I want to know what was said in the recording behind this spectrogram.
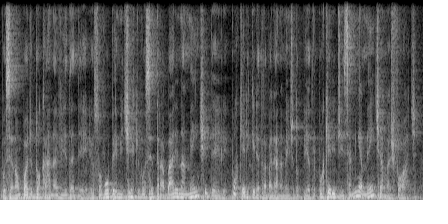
você não pode tocar na vida dele. Eu só vou permitir que você trabalhe na mente dele. Por que ele queria trabalhar na mente do Pedro? Porque ele disse: A minha mente é a mais forte.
